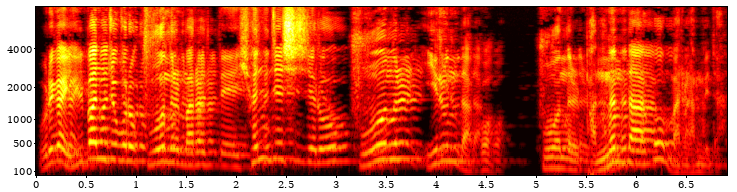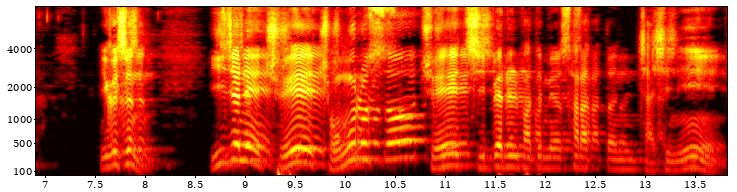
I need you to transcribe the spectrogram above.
우리가 일반적으로 구원을 말할 때 현재 시제로 구원을 이룬다고 구원을 받는다고 말을 합니다. 이것은 이전에 죄의 종으로서 죄의 지배를 받으며 살았던 자신이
